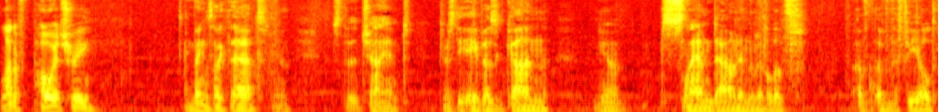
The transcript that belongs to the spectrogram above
a lot of poetry and things like that. You know, there's the giant, there's the Eva's gun, you know, slammed down in the middle of, of, of the field.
